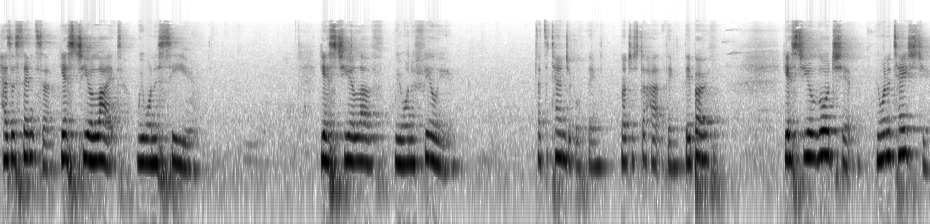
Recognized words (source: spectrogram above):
has a sensor. Yes to your light, we want to see you. Yes to your love, we want to feel you. That's a tangible thing, not just a heart thing. They're both. Yes to your lordship, we want to taste you.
